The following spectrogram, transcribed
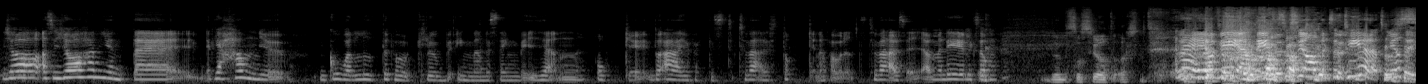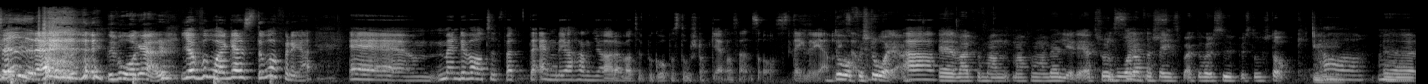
Ja, alltså jag hann ju inte... Jag hann ju gå lite på klubb innan det stängde igen. Och eh, då är ju faktiskt tyvärr Stocken en favorit. Tyvärr säger jag, men det är liksom... Det är inte socialt accepterat. Nej, jag vet! Det är inte socialt accepterat, men jag säger det! Du vågar? Jag vågar stå för det. Eh, men det var typ för att det enda jag hann göra var typ att gå på storstocken och sen så stängde det igen. Då liksom. förstår jag Ja. eh, varför, man, varför man väljer det. Jag tror Precis. våran första inspark då var det superstor stock. Ja, mm. Eh,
